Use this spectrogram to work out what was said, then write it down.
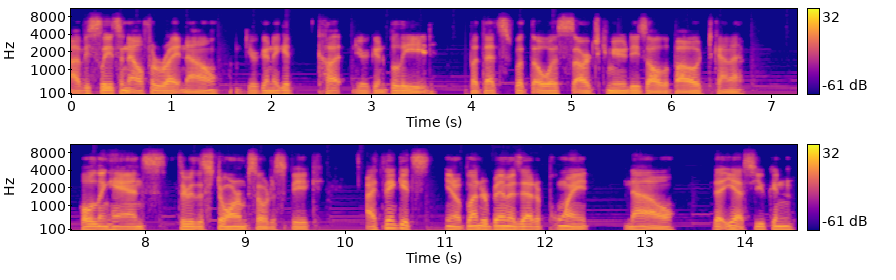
Obviously, it's an alpha right now. You're going to get cut, you're going to bleed, but that's what the OSArch community is all about, kind of holding hands through the storm, so to speak. I think it's, you know, Blender BIM is at a point now that, yes, you can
